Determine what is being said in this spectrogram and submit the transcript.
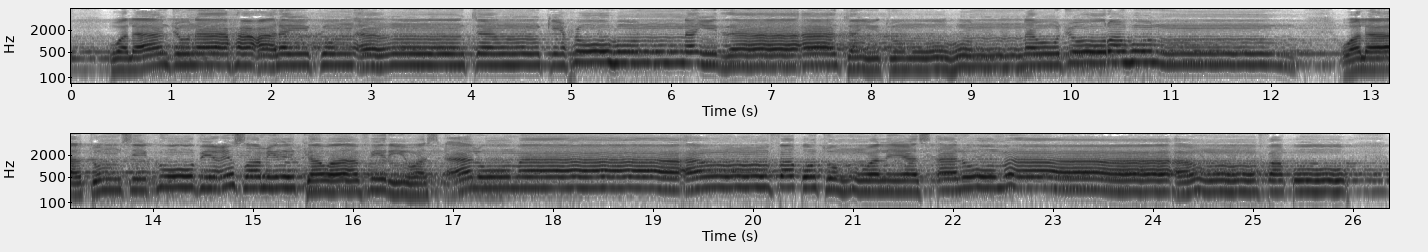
ولا جناح عليكم أن تنكحوهن إذا آتيتموهن أجورهن ولا تمسكوا بعصم الكوافر واسألوا ما أنفقتم وليسألوا ما أنفقوا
